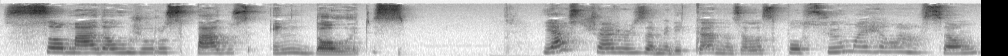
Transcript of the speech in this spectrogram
somado aos juros pagos em dólares. E as treasuries americanas, elas possuem uma relação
